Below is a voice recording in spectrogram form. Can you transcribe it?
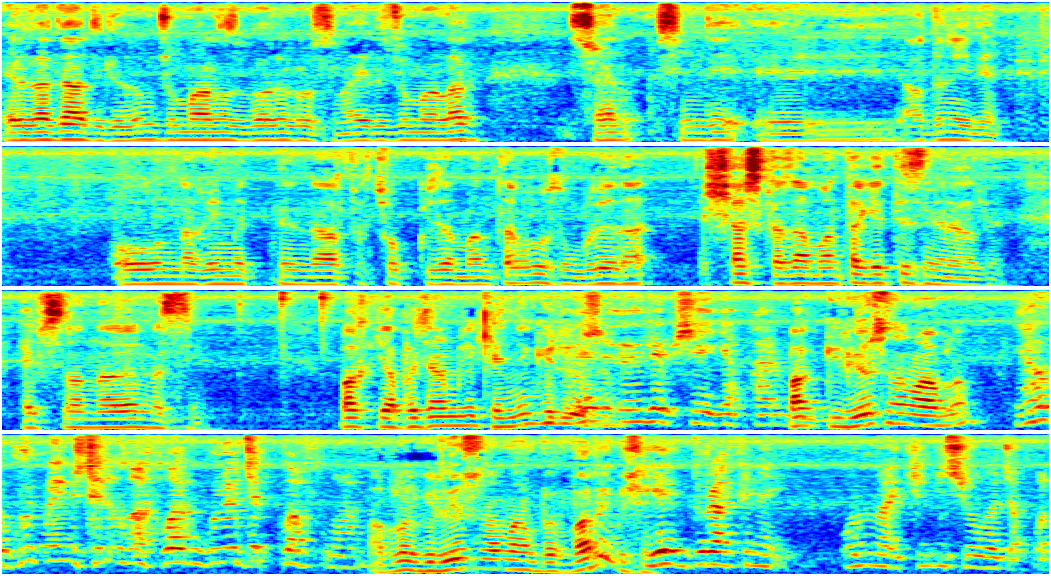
elveda diliyorum. Cumanız mübarek olsun. Hayırlı cumalar. Sen şimdi eee adı neydi? Oğlunla kıymetlerine artık çok güzel mantar bulursun. Buraya da şaş kazan mantar getirsin herhalde. Hepsini onlara vermesin. Bak yapacağını biliyor. Kendin gülüyorsun. Ben öyle bir şey yaparım. Bak gülüyorsun ama ablam. Ya gülmeyin senin lafların gülecek laflar. Abla gülüyorsun ama var ya bir şey. Ev durakine onunla iki kişi olacaklar.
